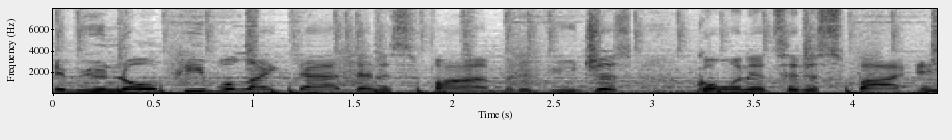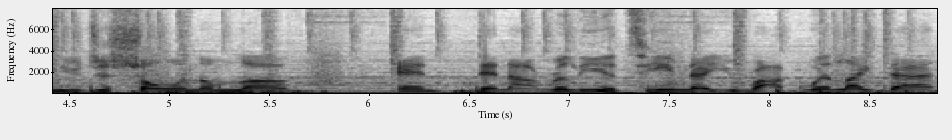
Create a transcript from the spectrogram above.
If you know people like that, then it's fine. But if you just going into the spot and you just showing them love and they're not really a team that you rock with like that,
